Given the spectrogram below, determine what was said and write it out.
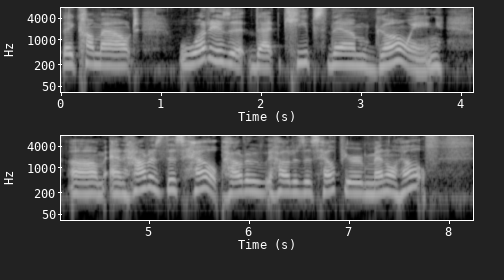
they come out what is it that keeps them going, um, and how does this help? How do how does this help your mental health?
